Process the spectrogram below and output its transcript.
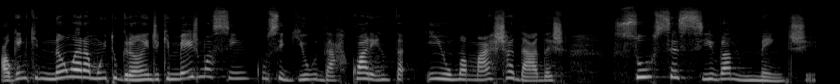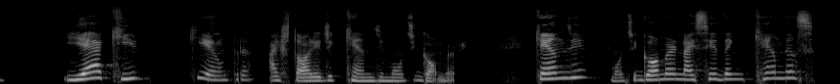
Alguém que não era muito grande, que mesmo assim conseguiu dar 41 machadadas sucessivamente. E é aqui que entra a história de Candy Montgomery. Candy Montgomery, nascida em Candace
